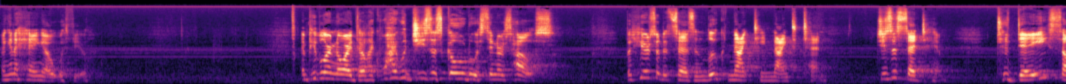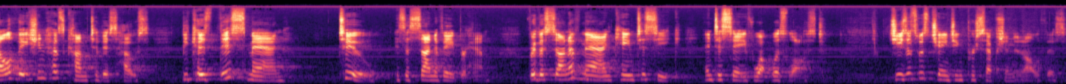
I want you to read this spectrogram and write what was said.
I'm going to hang out with you. And people are annoyed. They're like, why would Jesus go to a sinner's house? But here's what it says in Luke 19 9 to 10. Jesus said to him, Today salvation has come to this house, because this man, too, is a son of Abraham. For the Son of Man came to seek and to save what was lost. Jesus was changing perception in all of this.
